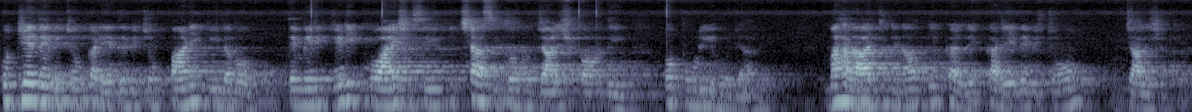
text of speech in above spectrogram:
ਕੁੱਜੇ ਦੇ ਵਿੱਚੋਂ, ਘੜੇ ਦੇ ਵਿੱਚੋਂ ਪਾਣੀ ਪੀ ਲਵੋ ਤੇ ਮੇਰੀ ਜਿਹੜੀ ਖੁਆਇਸ਼ ਸੀ, ਇੱਛਾ ਸੀ ਤੁਹਾਨੂੰ ਜਲ ਛਕਾਉਣ ਦੀ, ਉਹ ਪੂਰੀ ਹੋ ਜਾਵੇ। ਮਹਾਰਾਜ ਜੀ ਨੇ ਨਾ ਉਹਦੇ ਘੜੇ ਘੜੇ ਦੇ ਵਿੱਚੋਂ ਜਲ ਛਕਿਆ।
